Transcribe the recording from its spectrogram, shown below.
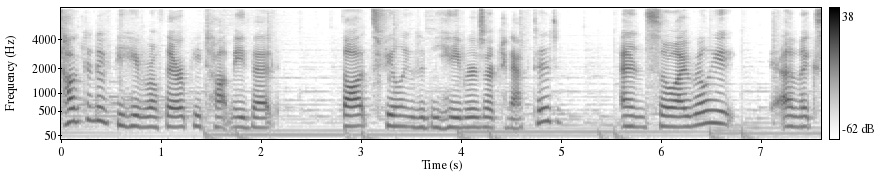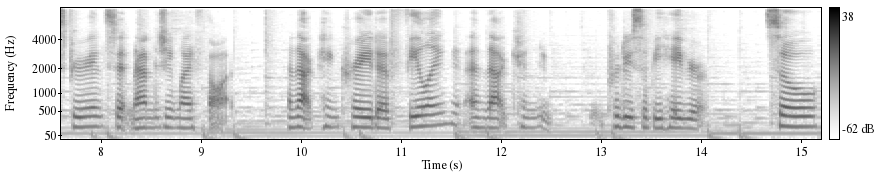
Cognitive behavioral therapy taught me that thoughts, feelings, and behaviors are connected. And so I really am experienced at managing my thought. And that can create a feeling and that can produce a behavior. So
